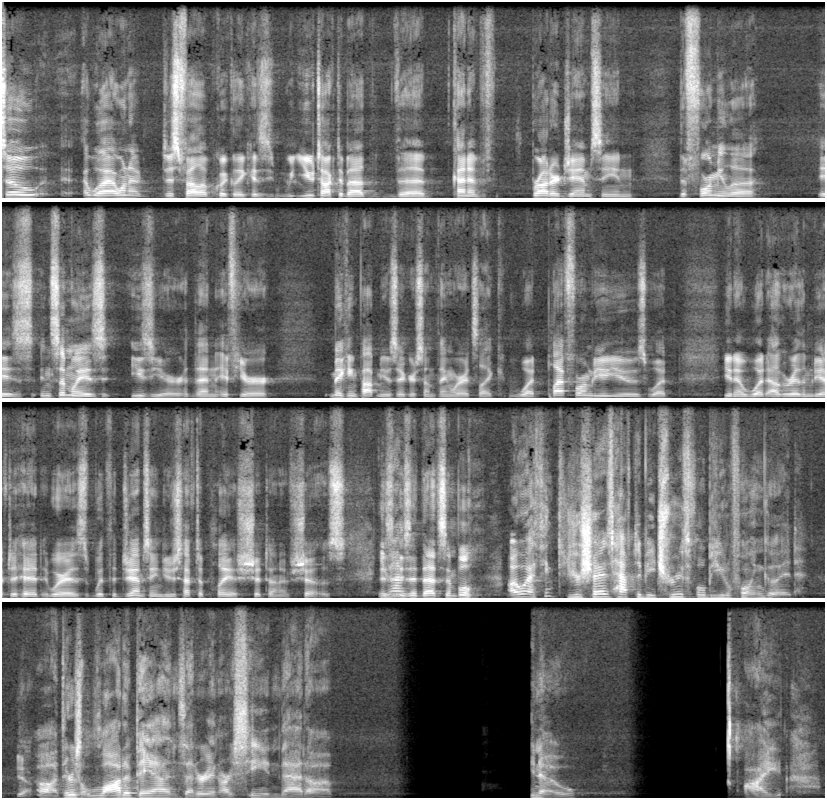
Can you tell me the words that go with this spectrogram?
So, uh, well, I want to just follow up quickly because you talked about the kind of broader jam scene. The formula is in some ways easier than if you're making pop music or something where it's like, what platform do you use? What, you know, what algorithm do you have to hit? Whereas with the jam scene, you just have to play a shit ton of shows. Is, have- is it that simple? Oh, I think your shows have to be truthful, beautiful, and good. Yeah. Uh, there's a lot of bands that are in our scene that, uh, you know, I,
